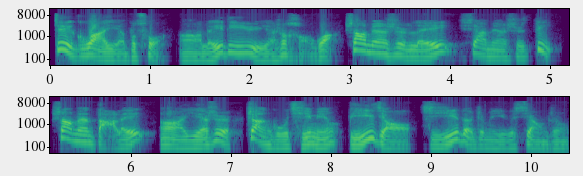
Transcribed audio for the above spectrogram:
这个卦也不错啊。雷地狱也是好卦，上面是雷，下面是地，上面打雷啊，也是战鼓齐鸣，比较吉的这么一个象征。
